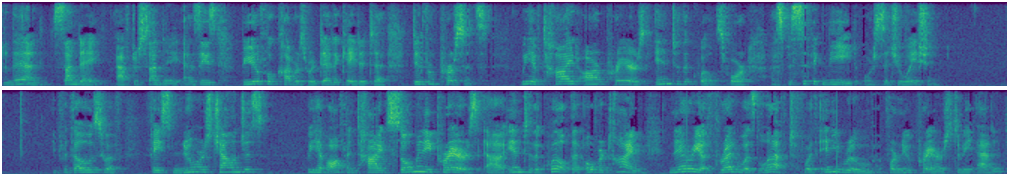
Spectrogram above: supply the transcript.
And then, Sunday after Sunday, as these beautiful covers were dedicated to different persons, we have tied our prayers into the quilts for a specific need or situation. And for those who have faced numerous challenges, we have often tied so many prayers uh, into the quilt that over time, nary a thread was left with any room for new prayers to be added.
